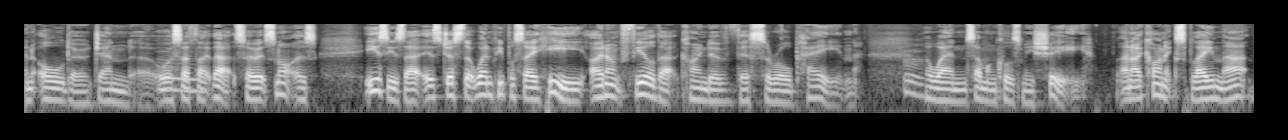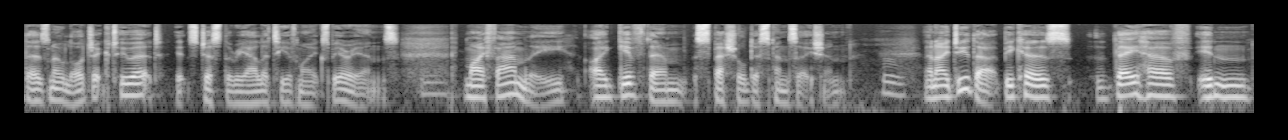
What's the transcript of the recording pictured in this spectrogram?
an older gender or stuff like that. So it's not as easy as that. It's just that when people say he, I don't feel that kind of visceral pain when someone calls me she. And I can't explain that. There's no logic to it. It's just the reality of my experience. Mm. My family, I give them special dispensation. Hmm. And I do that because they have, in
